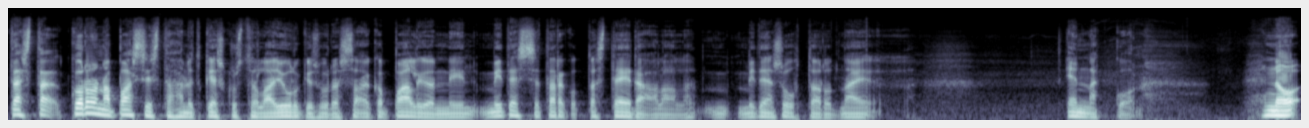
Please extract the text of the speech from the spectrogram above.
tästä koronapassistahan nyt keskustellaan julkisuudessa aika paljon, niin miten se tarkoittaisi teidän alalla? Miten suhtaudut näin ennakkoon? No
